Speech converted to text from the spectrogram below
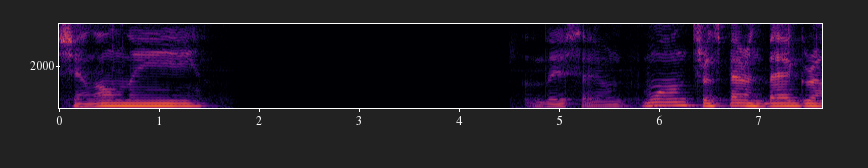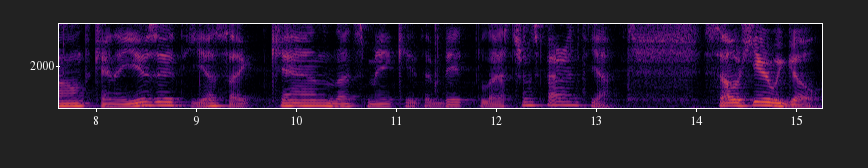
Shell only. This I don't want. Transparent background. Can I use it? Yes I can. Let's make it a bit less transparent. Yeah. So here we go.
